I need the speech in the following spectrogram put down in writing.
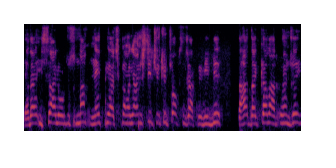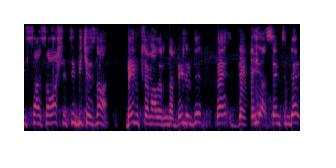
ya da İsrail ordusundan net bir açıklama gelmiş değil. Çünkü çok sıcak bir bilgi. Daha dakikalar önce İsrail Savaş Jeti bir kez daha Beyrut semalarında belirdi ve Dehiya semtinde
